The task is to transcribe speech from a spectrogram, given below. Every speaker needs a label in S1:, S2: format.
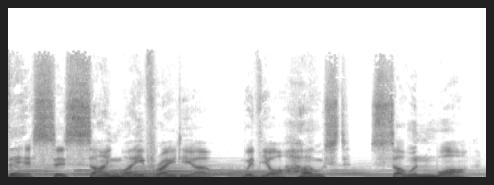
S1: This is Sine Wave Radio with your host, Soen Wong.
